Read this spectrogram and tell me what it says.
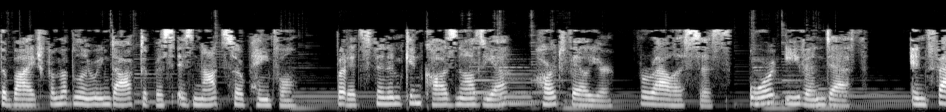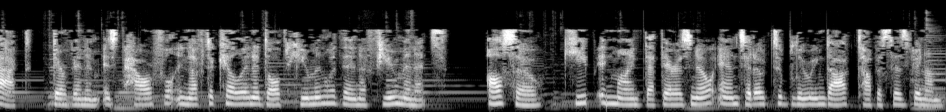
The bite from a blue-ringed octopus is not so painful, but its venom can cause nausea, heart failure, paralysis, or even death. In fact, their venom is powerful enough to kill an adult human within a few minutes. Also, keep in mind that there is no antidote to blue-ringed octopus's venom.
